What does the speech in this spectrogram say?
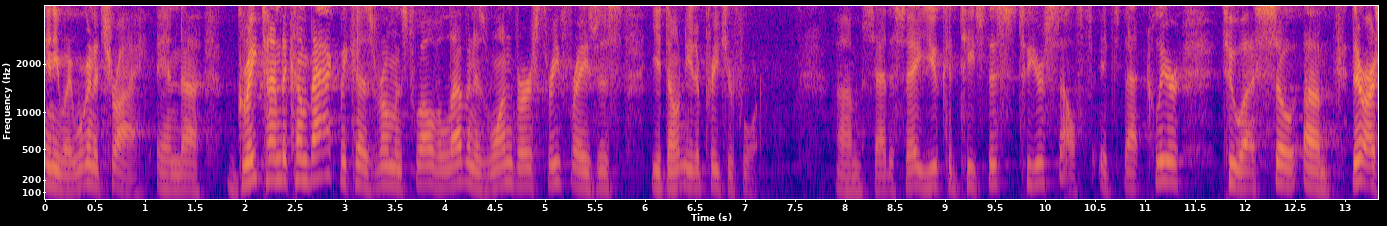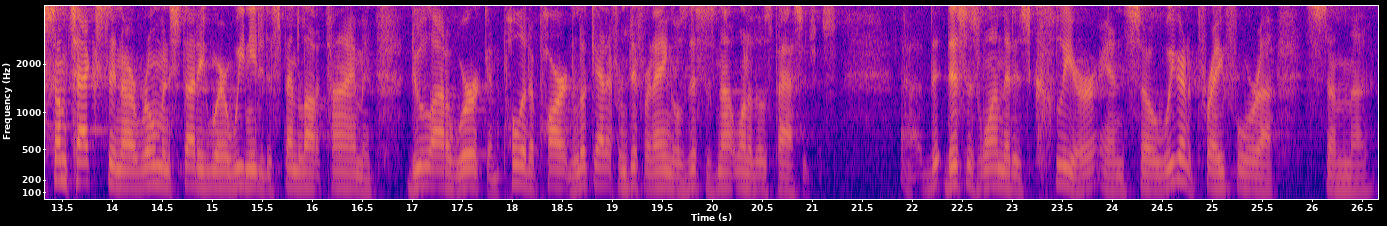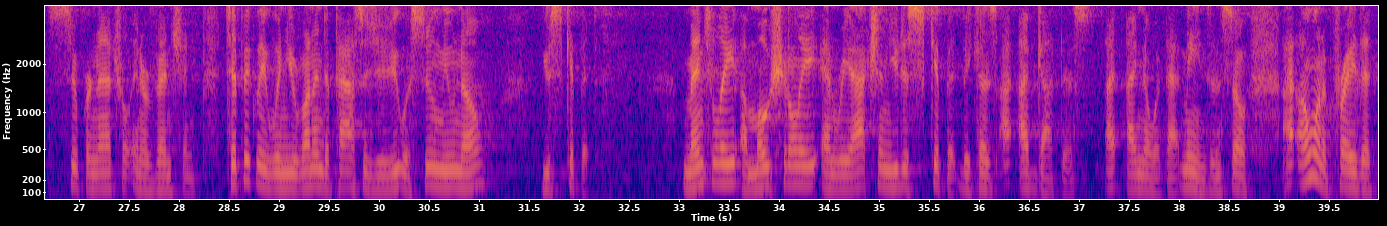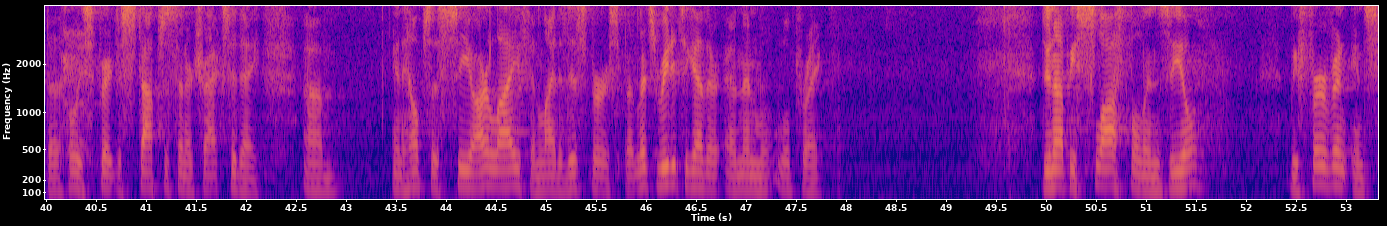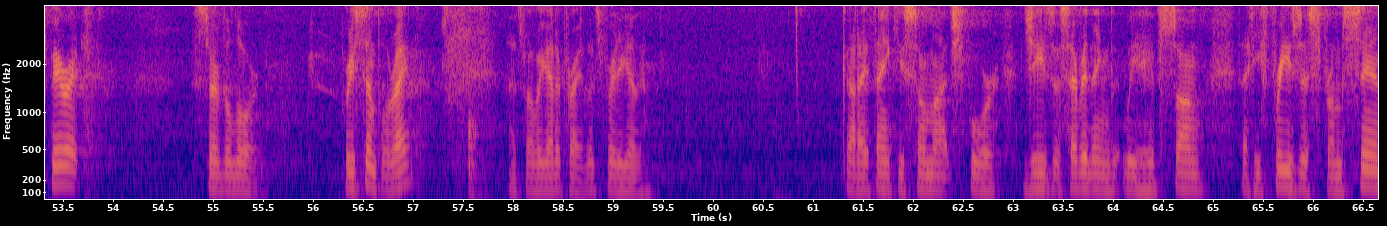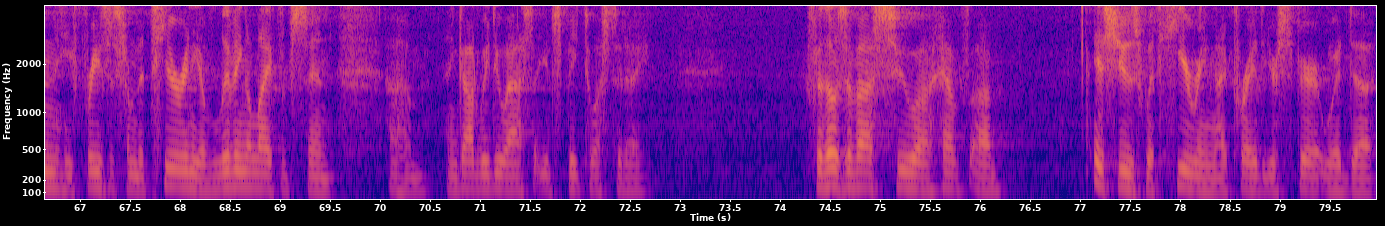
anyway, we're going to try. And uh, great time to come back because Romans 12, 11 is one verse, three phrases you don't need a preacher for. Um, sad to say, you could teach this to yourself. It's that clear to us. So um, there are some texts in our Roman study where we needed to spend a lot of time and do a lot of work and pull it apart and look at it from different angles. This is not one of those passages. Uh, th- this is one that is clear, and so we're going to pray for uh, some uh, supernatural intervention. Typically, when you run into passages you assume you know, you skip it. Mentally, emotionally, and reaction, you just skip it because I, have got this. I, I, know what that means. And so I, I want to pray that the Holy Spirit just stops us in our tracks today um, and helps us see our life in light of this verse. But let's read it together and then we'll, we'll pray. Do not be slothful in zeal be fervent in spirit, serve the Lord. Pretty simple, right? That's why we got to pray. Let's pray together. God, I thank you so much for Jesus, everything that we have sung, that he frees us from sin, he frees us from the tyranny of living a life of sin. Um, and God, we do ask that you'd speak to us today. For those of us who uh, have uh, issues with hearing, I pray that your Spirit would. Uh,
